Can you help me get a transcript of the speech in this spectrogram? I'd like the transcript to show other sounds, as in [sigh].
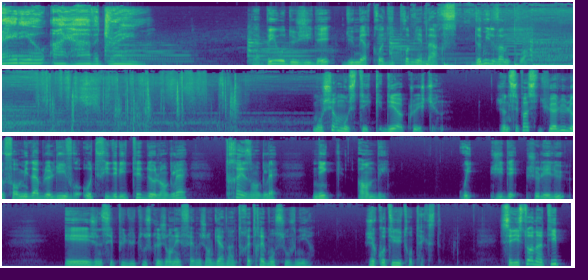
Radio, I have a dream. La BO de JD du mercredi 1er mars 2023. Mon cher moustique, Dear Christian, je ne sais pas si tu as lu le formidable livre Haute fidélité de l'anglais, très anglais, Nick Hornby. Oui, JD, je l'ai lu, et je ne sais plus du tout ce que j'en ai fait, mais j'en garde un très très bon souvenir. Je continue ton texte. C'est l'histoire d'un type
